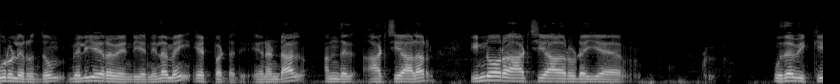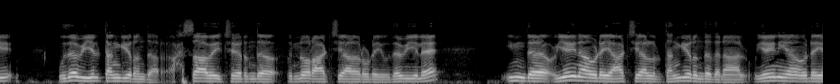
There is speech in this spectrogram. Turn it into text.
ஊரிலிருந்தும் வெளியேற வேண்டிய நிலைமை ஏற்பட்டது. ஏனென்றால் அந்த ஆட்சியாளர் இன்னொரு ஆட்சியாளருடைய உதவிக்கு உதவியில் தங்கியிருந்தார். அஹ்சாவை சேர்ந்த இன்னொரு ஆட்சியாளருடைய உதவியிலே இந்த உயைனாவுடைய ஆட்சியாளர் தங்கியிருந்ததனால் உயைனியாவுடைய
